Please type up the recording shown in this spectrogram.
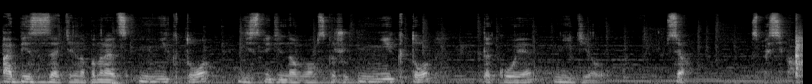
обязательно понравится. Никто, действительно вам скажу, никто такое не делал. Все. Спасибо.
